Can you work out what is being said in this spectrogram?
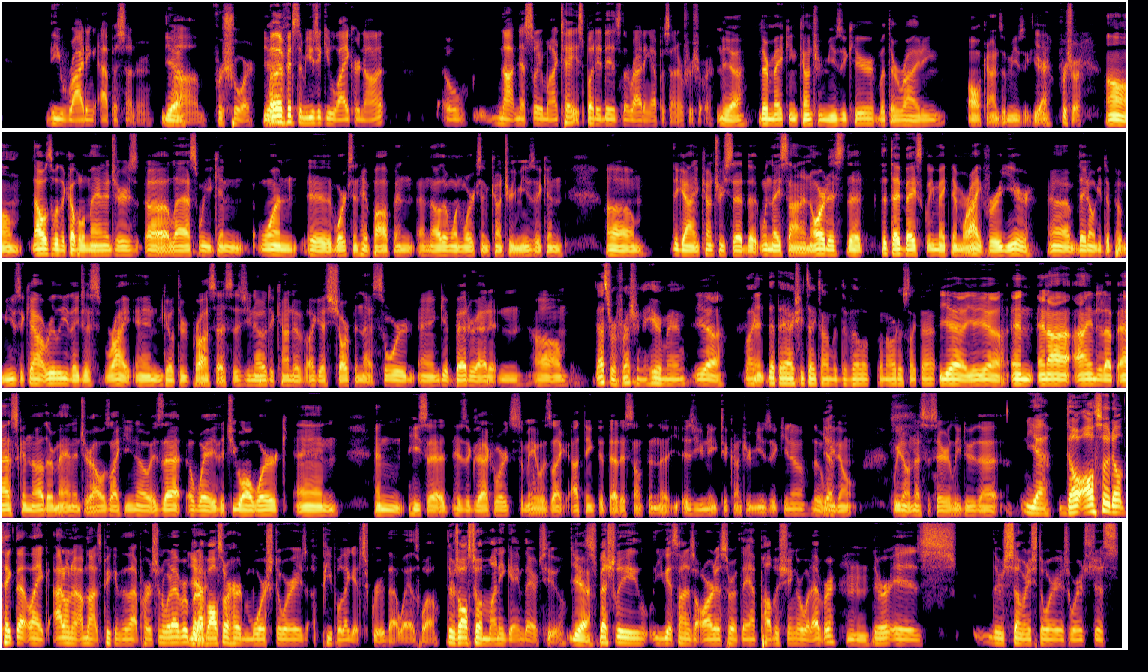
the writing epicenter Yeah, um, for sure. Yeah. Whether if it's the music you like or not, oh, not necessarily my taste, but it is the writing epicenter for sure. yeah. They're making country music here, but they're writing all kinds of music here. Yeah, for sure. Um, I was with a couple of managers uh, last week, and one uh, works in hip hop, and, and the other one works in country music. And um, the guy in country said that when they sign an artist, that that they basically make them write for a year. Uh, they don't get to put music out really; they just write and go through processes, you know, to kind of, I guess, sharpen that sword and get better at it. And um, That's refreshing to hear, man. yeah, like And- that they actually take time to develop an artist like that. Yeah, yeah, yeah. And and I I ended up asking the other manager. I was like, you know, is that a way that you all work? And and he said his exact words to me was like, I think that that is something that is unique to country music. You know, that Yeah. we don't we don't necessarily do that. Yeah. Don't also don't take that like I don't know, I'm not speaking to that person or whatever, but Yeah. I've also heard more stories of people that get screwed that way as well. There's also a money game there too. Yeah. Especially you get signed as an artist or if they have publishing or whatever. hmm There is there's so many stories where it's just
